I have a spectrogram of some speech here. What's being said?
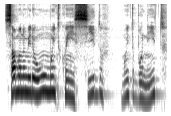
Salmo número 1, um, muito conhecido, muito bonito.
